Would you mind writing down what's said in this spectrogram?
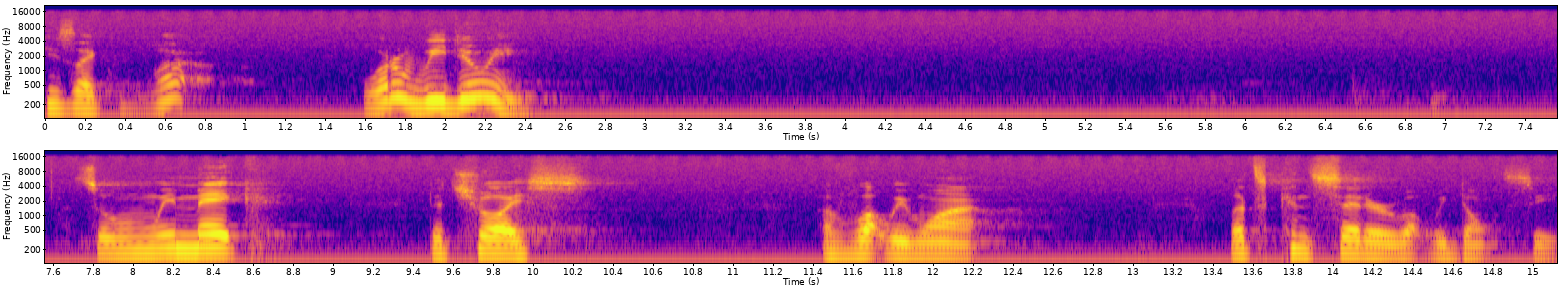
He's like, What, what are we doing? So when we make the choice of what we want, let's consider what we don't see.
